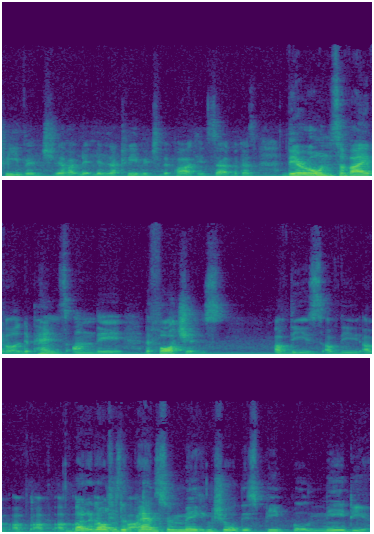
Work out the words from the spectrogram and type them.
cleavage. They have a, there's a cleavage to the party itself because their own survival depends on the the fortunes of these of the of of of. of but of it also depends parties. on making sure these people need you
